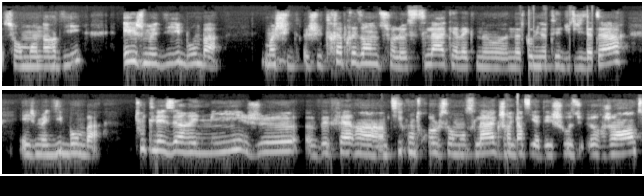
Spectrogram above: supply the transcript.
sur mon ordi et je me dis bon bah moi je suis, je suis très présente sur le Slack avec notre communauté d'utilisateurs et je me dis bon bah toutes les heures et demie, je vais faire un, petit contrôle sur mon Slack. Je regarde s'il y a des choses urgentes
